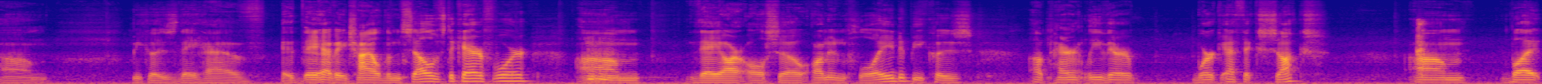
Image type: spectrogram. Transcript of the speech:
um, because they have they have a child themselves to care for. Um, They are also unemployed because apparently their work ethic sucks. Um, but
